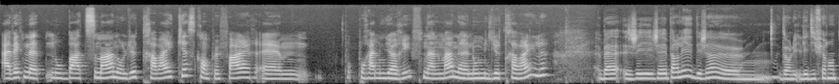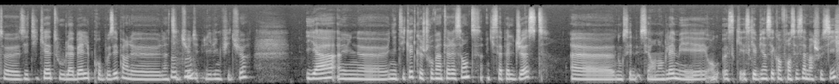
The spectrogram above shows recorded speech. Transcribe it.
avec notre, nos bâtiments, nos lieux de travail, qu'est-ce qu'on peut faire euh, pour, pour, améliorer finalement nos milieux de travail? Là? Bah, J'avais parlé déjà euh, dans les, différentes euh, étiquettes ou labels proposés par l'Institut mhm. Living Future. Il y a une, une, étiquette que je trouve intéressante qui s'appelle Just. Euh, donc c'est en anglais, mais ce, qui, ce, qui, est bien, c'est qu'en français, ça marche aussi.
